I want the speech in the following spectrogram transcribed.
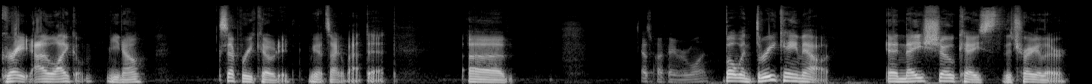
great. I like them, you know. Except Recoded. We got to talk about that. Uh, That's my favorite one. But when three came out and they showcased the trailer,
